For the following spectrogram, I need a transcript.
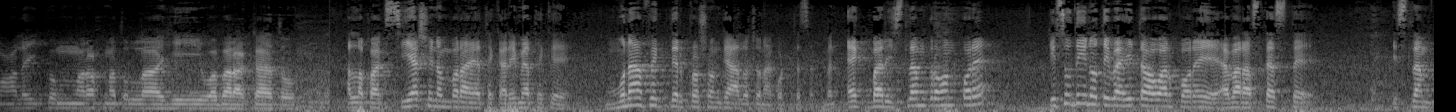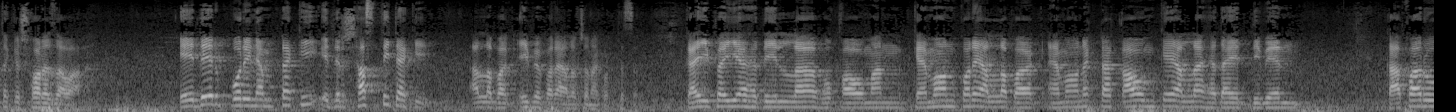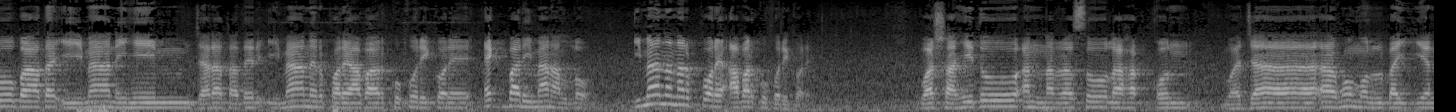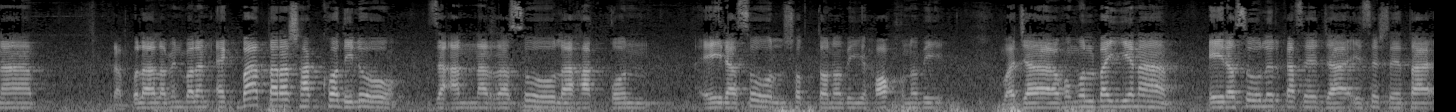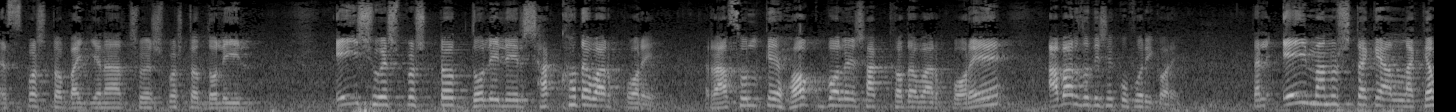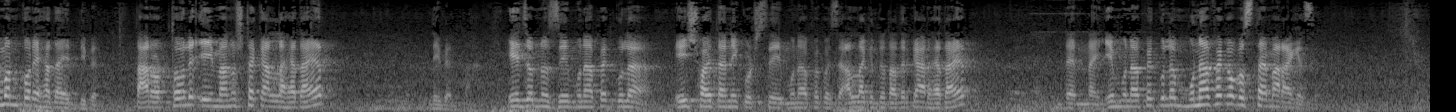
আলাইকুম নম্বর থেকে মুনাফিকদের প্রসঙ্গে আলোচনা করতেছেন। মানে একবার ইসলাম গ্রহণ করে, কিছুদিন অতিবাহিত হওয়ার পরে এবার আস্তে আস্তে ইসলাম থেকে সরে যাওয়া। এদের পরিণামটা কি, এদের শাস্তিটা কি আল্লাহাক এই ব্যাপারে আলোচনা করতেছেন। কেমন করে আল্লাপাক এমন একটা কাউমকে আল্লাহ হেদায়ত দিবেন কাফারু বাদা ইমানহিম যারা তাদের ইমানের পরে আবার কুফরি করে, একবার ইমান আনলো। ইমান আনার পরে আবার কুফরি করে। ওয়া শাহিদু আন্নার রাসূল হাক্কুন, ওয়া জাআহুমুল বাইয়িনাত। রাব্বুল আলামিন বলেন, একবার তারা সাক্ষ্য দিল যে আন্নার রাসূল হাক্কুন, এই রাসূল সত্য নবী, হক নবী। ওয়া জাআহুমুল বাইয়িনাত এই রাসুলের কাছে যা এসেছে তা স্পষ্ট বাইয়ানাত সুস্পষ্ট দলিল। এই সুস্পষ্ট দলিলের সাক্ষ্য দেওয়ার পরে, রাসুলকে হক বলে সাক্ষ্য দেওয়ার পরে আবার যদি সে কুফরি করে, তাহলে এই মানুষটাকে আল্লাহ কেমন করে হেদায়ত দিবেন? তার অর্থ হলে এই মানুষটাকে আল্লাহ হেদায়ত দিবেন না। এই জন্য যে মুনাফেকগুলা এই শয়তানি করছে মুনাফেক হয়েছে আল্লাহ কিন্তু তাদেরকে আর হেদায়ত দেন নাই। এই মুনাফেকগুলো মুনাফেক অবস্থায় মারা গেছে।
